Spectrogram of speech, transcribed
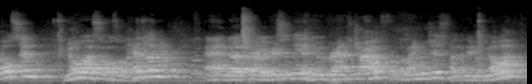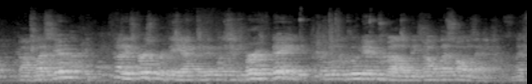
Folsom, Noah Salzo Hedlund, and uh, fairly recently a new grandchild from the languages by the name of Noah. God bless him. It's not his first birthday yet, but it was his birthday, so we'll include him as well. May God bless all of them. Let's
